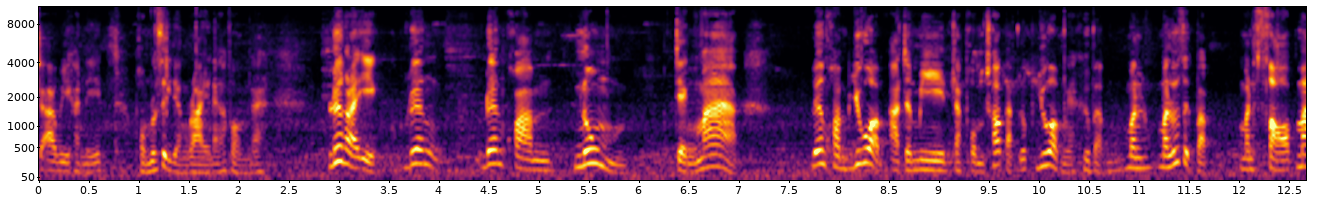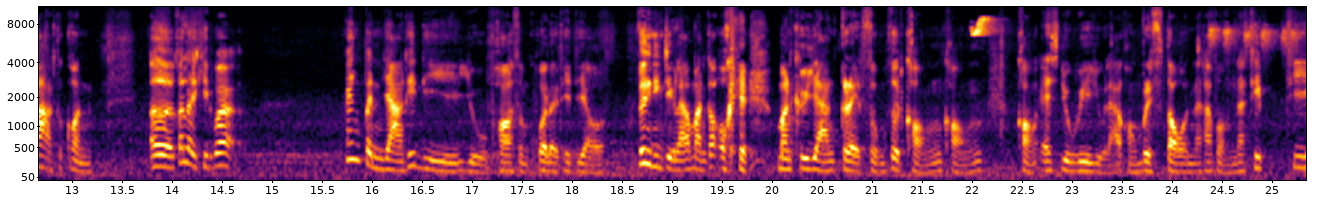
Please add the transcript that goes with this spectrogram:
HRV คันนี้ ผมรู้สึกอย่างไรนะครับผมนะ เรื่องอะไรอีกเรื่องเรื่องความนุ่มเจ๋งมาก เรื่องความยวบอาจจะมีแต่ผมชอบแบบยุบยวบๆไงคือแบบมันมันรู้สึกแบบมันซอฟต์มากทุกคน เออ ก็เลยคิดว่าแม่งเป็นยางที่ดีอยู่พอสมควรเลยทีเดียว ซึ่งจริง ๆ แล้วมันก็โอเค มันคือยางเกรดสูงสุดของของของ SUV อยู่แล้วของ Bridgestone นะครับผมนะที่ที่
